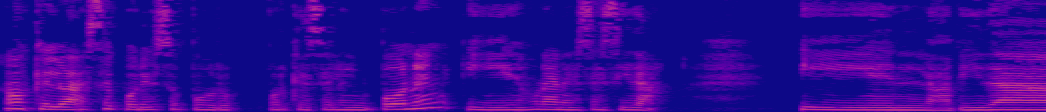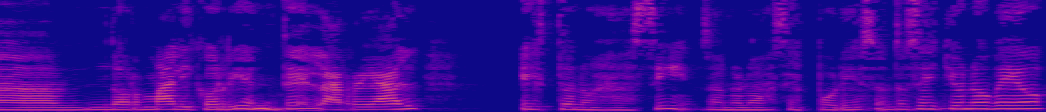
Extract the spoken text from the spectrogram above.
Vamos, que lo hace por eso, por, porque se lo imponen y es una necesidad. Y en la vida normal y corriente, la real, esto no es así. O sea, no lo haces por eso. Entonces yo no veo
